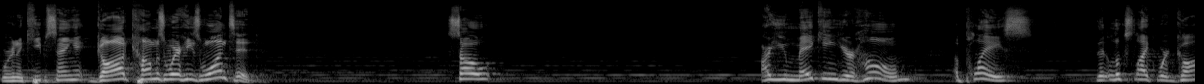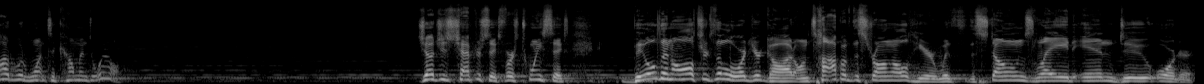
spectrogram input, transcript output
We're going to keep saying it. God comes where he's wanted. So, are you making your home a place that looks like where God would want to come and dwell? Judges chapter 6, verse 26. Build an altar to the Lord your God on top of the stronghold here with the stones laid in due order.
